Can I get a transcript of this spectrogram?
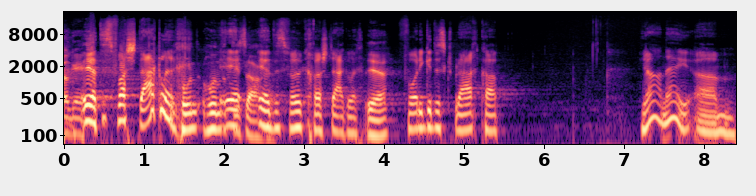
Okay. ja, das ist fast täglich. Hund- hunderte ja, Sachen. Ja, das ist wirklich fast täglich. Ja. Vorhin das Gespräch gehabt. Ja, nein. Ähm,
